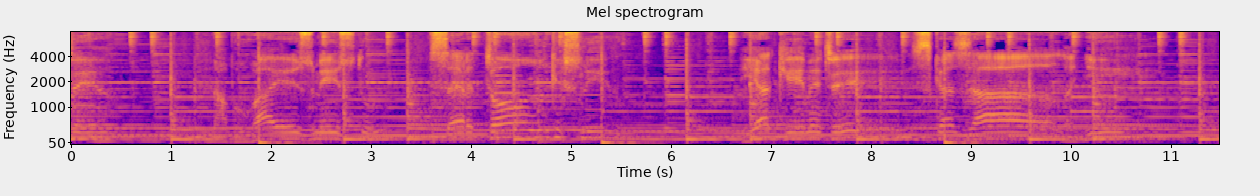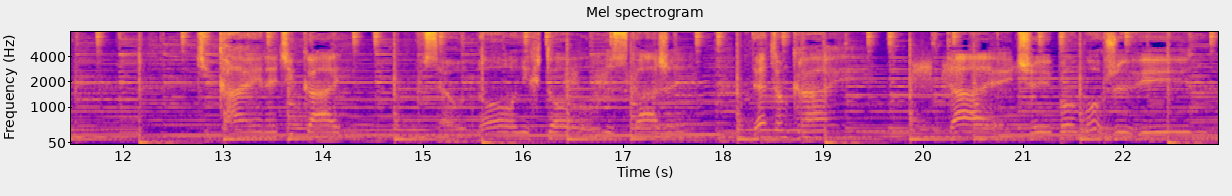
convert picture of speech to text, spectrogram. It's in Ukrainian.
Наївний мотив набуває змісту серед тонких слів, якими ти сказала ні. Тікай, не тікай, все одно ніхто не скаже, де там край, та й чи поможе він.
